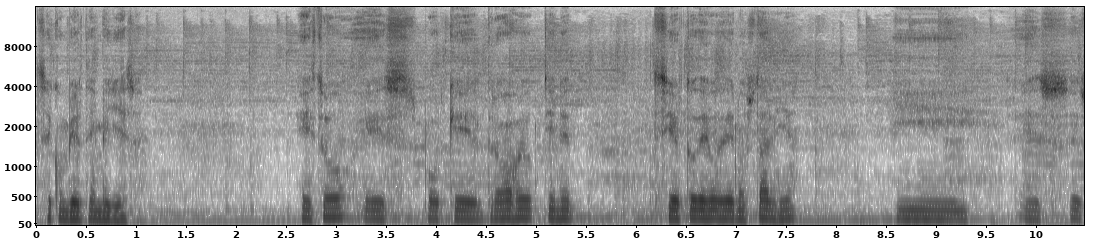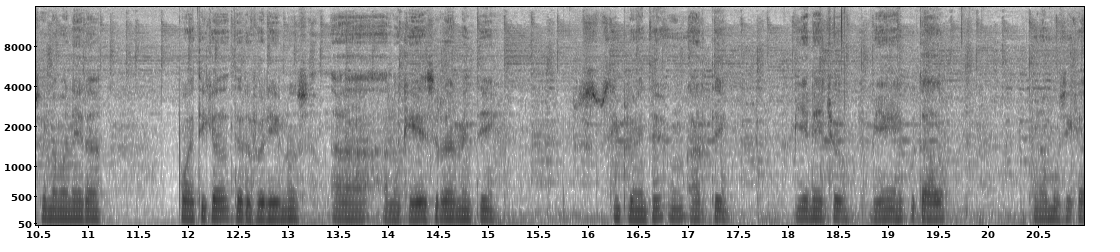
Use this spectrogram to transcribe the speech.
se convierte en belleza. Esto es porque el trabajo tiene cierto dejo de nostalgia y es, una manera poética de referirnos a, lo que es realmente simplemente un arte bien hecho, bien ejecutado, una música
